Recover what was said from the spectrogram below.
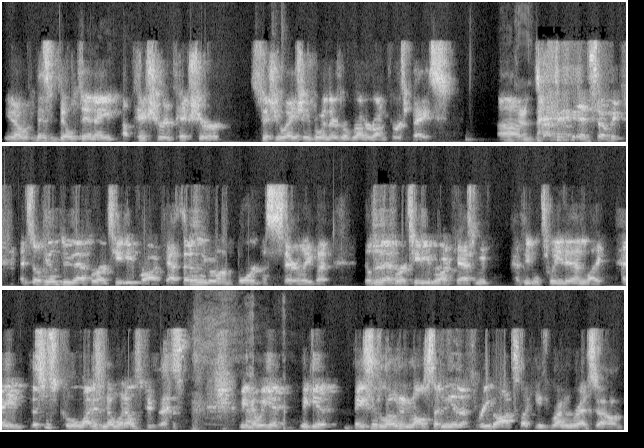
you know, has built in a, a picture in picture situations when there's a runner on first base. Um, okay. and so and so he'll do that for our TV broadcast. That doesn't go on the board necessarily, but he'll do that for our TV broadcast. And we have had people tweet in like, "Hey, this is cool. Why does no one else do this?" you know, we get we get bases loaded, and all of a sudden he has a three box like he's running red zone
